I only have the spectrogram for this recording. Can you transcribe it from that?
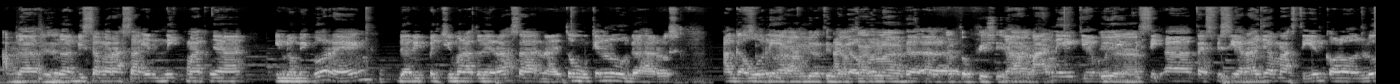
nggak nggak bisa ngerasain nikmatnya Indomie goreng dari penciuman atau dari rasa. Nah itu mungkin lu udah harus agak worry ya ambil agak tindakan worry lah Eh, atau PCR jangan panik ya penting Iya. PC, eh, tes PCR aja mastiin kalau lu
